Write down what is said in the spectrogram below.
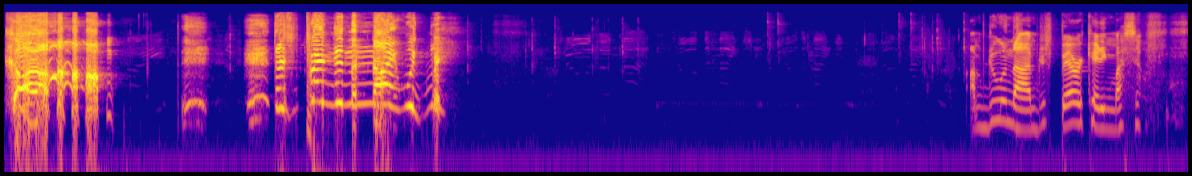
Come! They're spending the night with me. I'm doing that. I'm just barricading myself.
